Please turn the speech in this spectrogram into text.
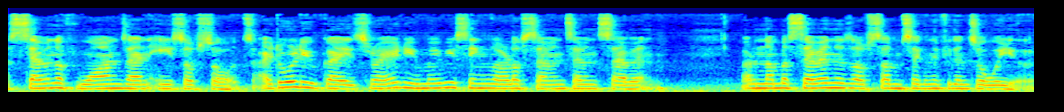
seven of wands and ace of swords. I told you guys right? You may be seeing a lot of 777 or number 7 is of some significance over here.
